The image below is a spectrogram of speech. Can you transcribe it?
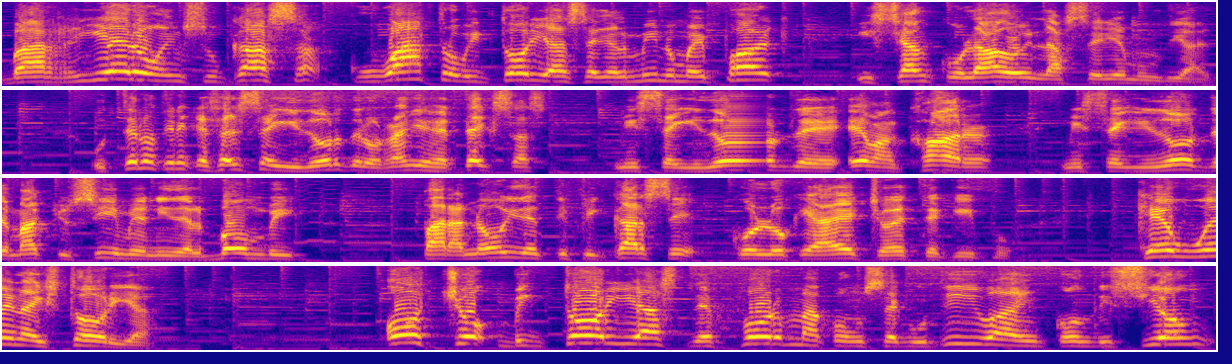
Barrieron en su casa cuatro victorias en el Minute Maid Park y se han colado en la Serie Mundial. Usted no tiene que ser seguidor de los Rangers de Texas, ni seguidor de Evan Carter, ni seguidor de Matthew Simeon, ni del Bombi, para no identificarse con lo que ha hecho este equipo. Qué buena historia. Ocho victorias de forma consecutiva en condición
